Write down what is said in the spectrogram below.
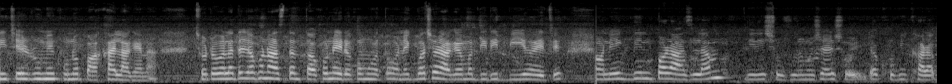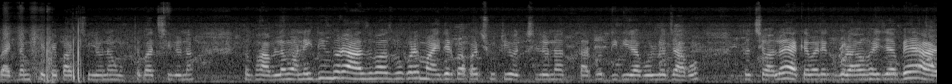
নিচের রুমে কোনো পাখা লাগে না। ছোটোবেলাতে যখন আসতাম তখন এরকম হতো। অনেক বছর আগে আমার দিদির বিয়ে হয়েছে। অনেক দিন পর আসলাম। দিদির শ্বশুরমশাইয়ের শরীরটা খুবই খারাপ, একদম খেতে পারছিল না, উঠতে পারছিল না। তো ভাবলাম অনেক দিন ধরে আসব আসব করে মায়েদের পাপার ছুটি হচ্ছিল না। তারপর দিদিরা বলল যাব। তো চলো একেবারে ঘোরাও হয়ে যাবে আর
